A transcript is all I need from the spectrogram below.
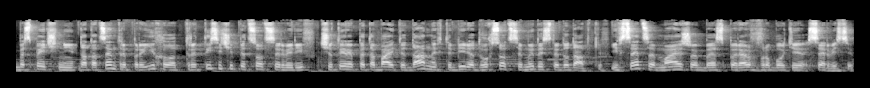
безпечні безпечні дата-центри переїхало 3500 серверів, 4 петабайти даних та біля 270 додатків. І все це майже без перерв в роботі сервісів.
